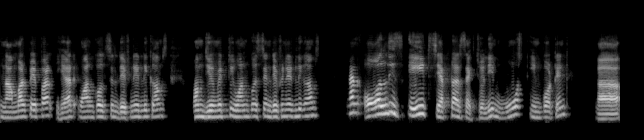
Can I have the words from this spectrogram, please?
number paper, here one question definitely comes. From geometry, one question definitely comes. And all these eight chapters actually most important uh,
